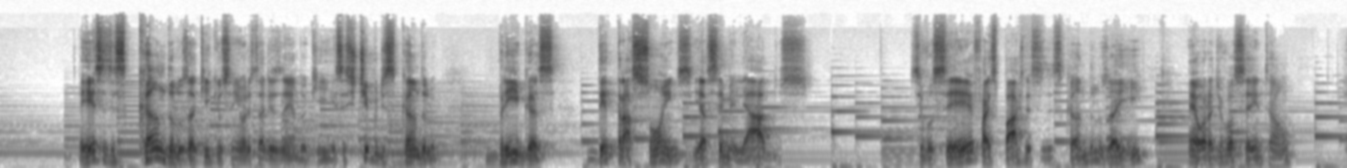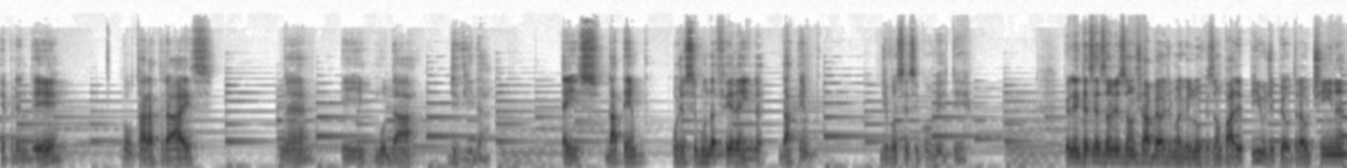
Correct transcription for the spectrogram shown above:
Esses escândalos aqui que o Senhor está dizendo aqui, esse tipo de escândalo, brigas, detrações e assemelhados. Se você faz parte desses escândalos aí, é hora de você então repreender, voltar atrás, né? E mudar de vida. É isso, dá tempo. Hoje é segunda-feira ainda, dá tempo de você se converter. Pela intercessão de São Chabel de Mangluf, São Padre Pio de Peltrautina,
